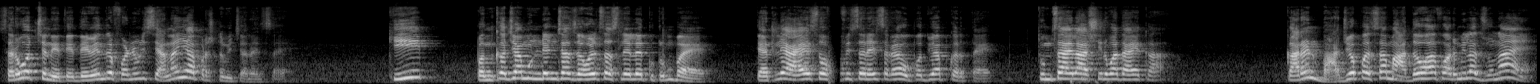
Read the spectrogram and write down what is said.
सर्वोच्च नेते देवेंद्र फडणवीस यांनाही हा प्रश्न विचारायचा आहे. की पंकजा मुंडेंच्या जवळचं असलेलं कुटुंब आहे त्यातले आय एस ऑफिसर हे सगळा उपद्व्याप करतायत तुमचा याला आशीर्वाद आहे का? कारण भाजपचा माधव हा फॉर्म्युला जुना आहे.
